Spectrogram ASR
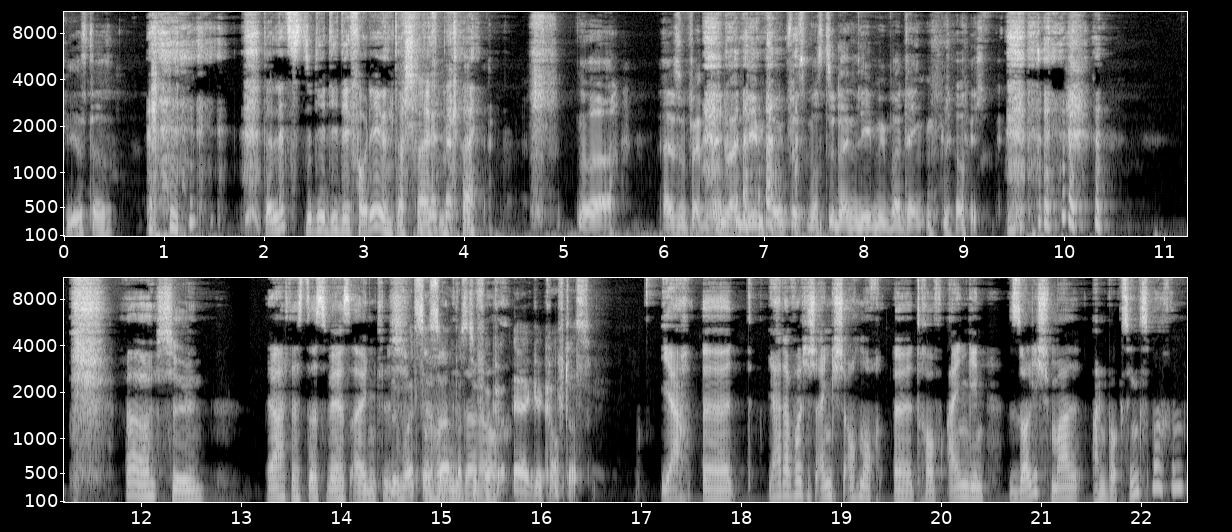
wie ist das? Dann lässt du dir die DVD unterschreiben, Kai. Also wenn, wenn du an dem Punkt bist, musst du dein Leben überdenken, glaube ich. Ah, schön. Ja, das, das wäre es eigentlich. Du wolltest für doch sagen, was du äh, gekauft hast. Ja, äh, ja, da wollte ich eigentlich auch noch äh, drauf eingehen. Soll ich mal Unboxings machen?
